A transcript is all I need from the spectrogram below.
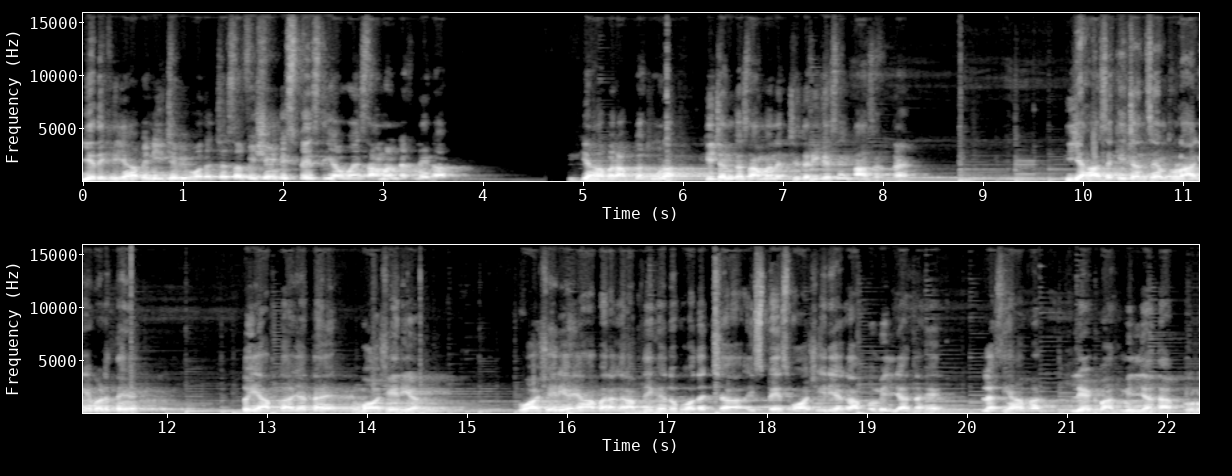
ये देखिए, यहाँ पे नीचे भी बहुत अच्छा सफिशियंट स्पेस दिया हुआ है सामान रखने का। यहाँ पर आपका पूरा किचन का सामान अच्छी तरीके से आ सकता है। यहाँ से किचन से हम थोड़ा आगे बढ़ते हैं तो ये आपका आ जाता है वॉश एरिया वॉश एरिया यहाँ पर अगर आप देखें तो बहुत अच्छा स्पेस वॉश एरिया का आपको मिल जाता है प्लस यहाँ पर लेट बाथ मिल जाता है आपको।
